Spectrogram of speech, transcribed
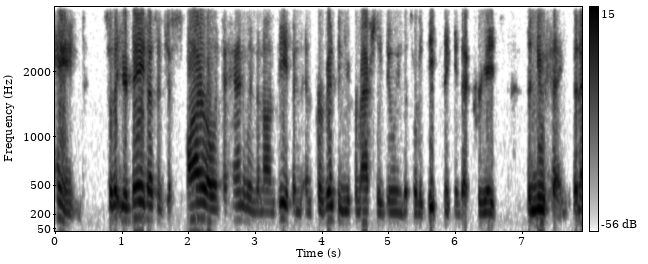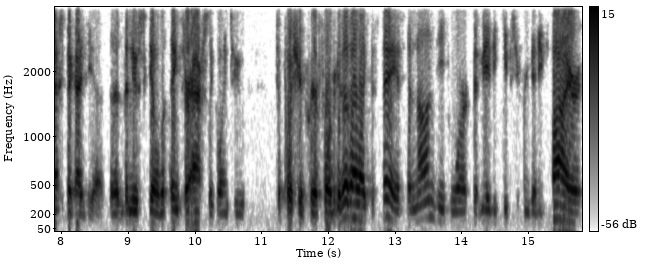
tamed so that your day doesn't just spiral into handling the non-deep and, and preventing you from actually doing the sort of deep thinking that creates the new thing, the next big idea, the, the new skill, the things that are actually going to, to push your career forward. Because as I like to say, it's the non-deep work that maybe keeps you from getting fired,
